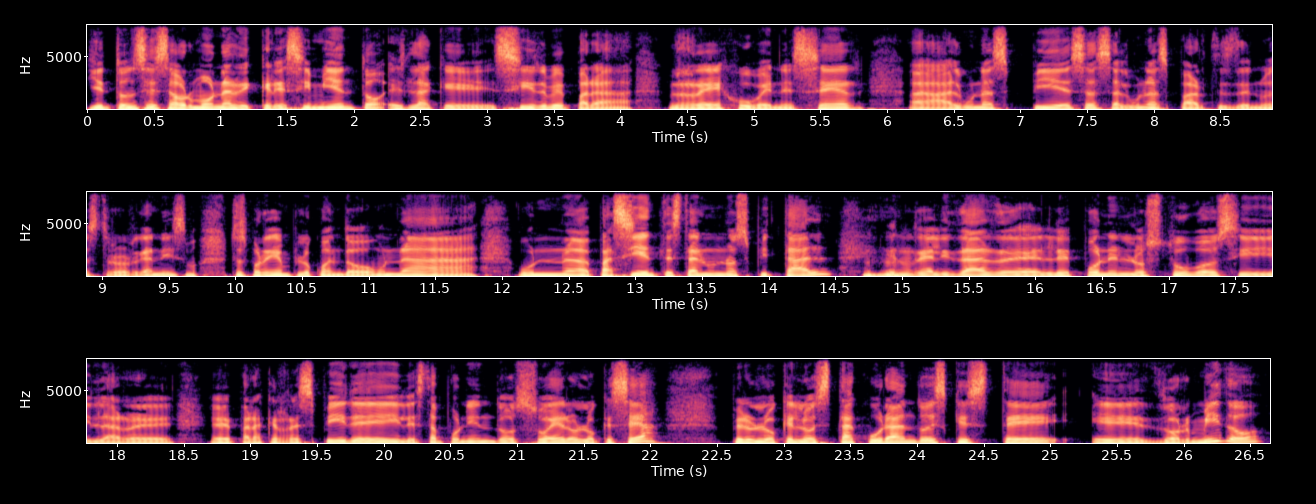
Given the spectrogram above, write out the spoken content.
Y entonces esa hormona de crecimiento es la que sirve para rejuvenecer a algunas piezas, algunas partes de nuestro organismo. Entonces, por ejemplo, cuando una, paciente está en un hospital, en realidad eh, le ponen los tubos y la eh, para que respire y le están poniendo suero, lo que sea, pero lo que lo está curando es que esté eh, dormido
